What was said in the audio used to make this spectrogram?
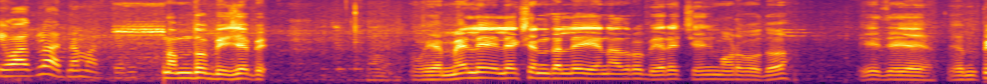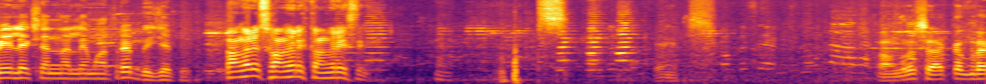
ಇವಾಗಲೂ ಅದನ್ನ ಮಾಡ್ತೇವೆ ರೀ. ನಮ್ಮದು B J P M L A ಎಲೆಕ್ಷನ್ದಲ್ಲಿ ಏನಾದರೂ ಬೇರೆ ಚೇಂಜ್ ಮಾಡ್ಬೋದು ಇದು ಎಂ ಪಿ ಎಲೆಕ್ಷನ್ನಲ್ಲಿ ಮಾತ್ರ B J P Congress Congress Congress Congress ಯಾಕಂದರೆ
